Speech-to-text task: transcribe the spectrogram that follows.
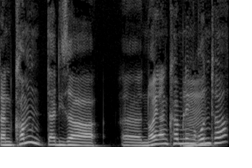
dann kommt da dieser äh, Neuankömmling Mhm. runter.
